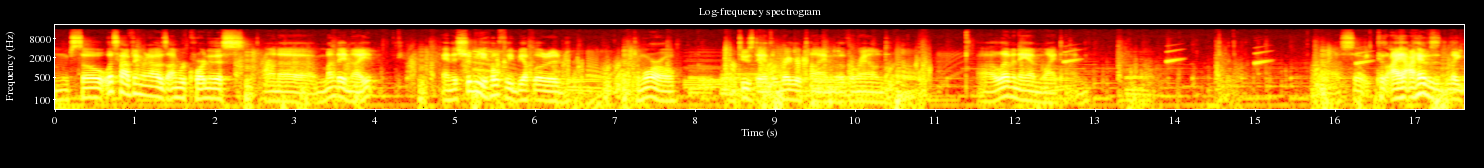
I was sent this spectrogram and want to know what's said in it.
Um, so what's happening right now is I'm recording this on a Monday night, and this should be hopefully be uploaded tomorrow, Tuesday, at the regular time of around uh, 11 a.m. my time. Uh, so, because I, I have like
